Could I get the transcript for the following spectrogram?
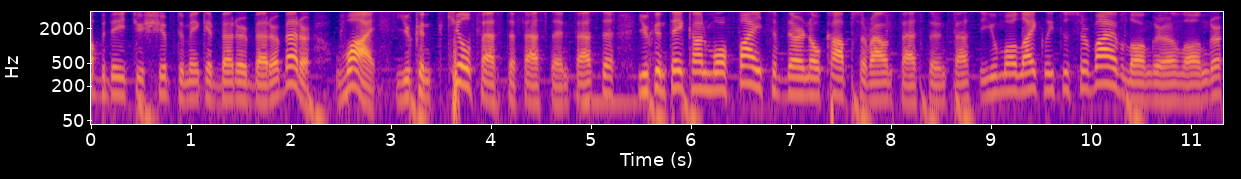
update your ship to make it better, better, better. Why? You can kill faster, faster, and faster. You can take on more fights if there are no cops around faster and faster. You're more likely to survive longer and longer,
